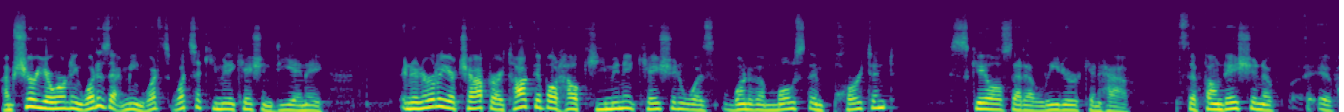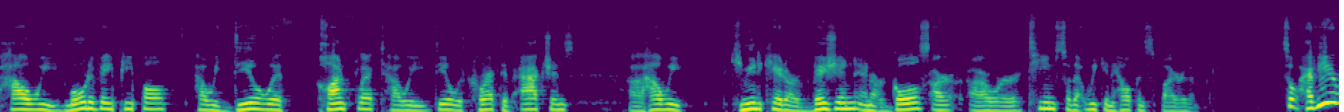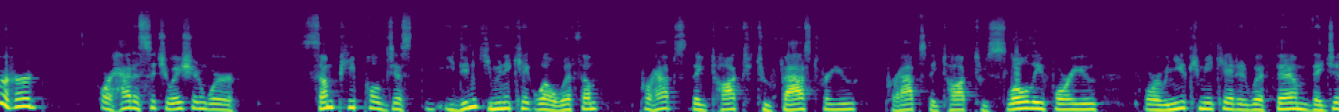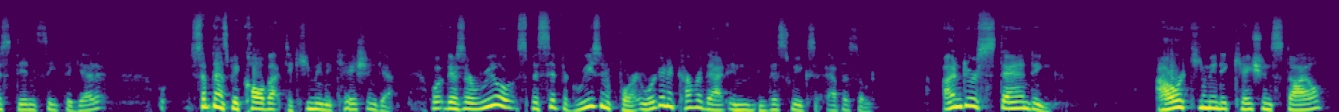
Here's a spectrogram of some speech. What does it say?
I'm sure you're wondering what does that mean? What's what's a communication DNA? In an earlier chapter, I talked about how communication was one of the most important skills that a leader can have. It's the foundation of, of how we motivate people, how we deal with conflict, how we deal with corrective actions, uh, how we communicate our vision and our goals, our, our team, so that we can help inspire them. So, have you ever heard or had a situation where some people just, you didn't communicate well with them? Perhaps they talked too fast for you. Perhaps they talked too slowly for you. Or when you communicated with them, they just didn't seem to get it. Sometimes we call that the communication gap. Well, there's a real specific reason for it, and we're going to cover that in, this week's episode. Understanding our communication style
